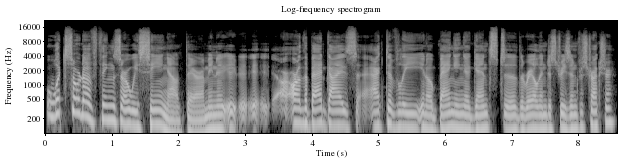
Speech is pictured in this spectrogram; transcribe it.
What sort of things are we seeing out there? I mean, it, it, are the bad guys actively, you know, banging against uh, the rail industry's infrastructure?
